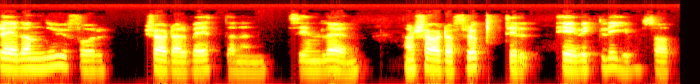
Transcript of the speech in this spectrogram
Redan nu får skördarbetaren sin lön. Han skördar frukt till evigt liv så att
